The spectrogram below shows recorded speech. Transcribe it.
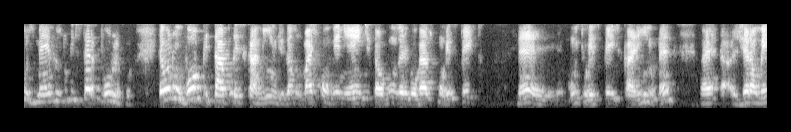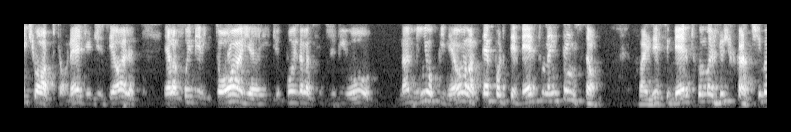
os membros do Ministério Público. Então, eu não vou optar por esse caminho, digamos, mais conveniente, que alguns advogados, com respeito, né, muito respeito e carinho, né, é, geralmente optam, né, de dizer, olha, ela foi meritória e depois ela se desviou. Na minha opinião, ela até pode ter mérito na intenção, mas esse mérito foi uma justificativa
